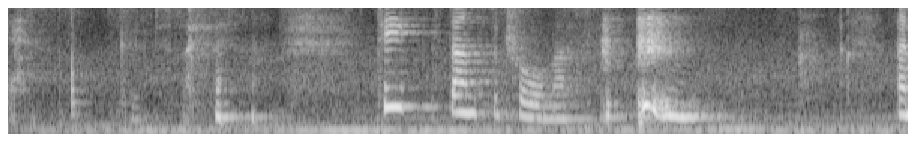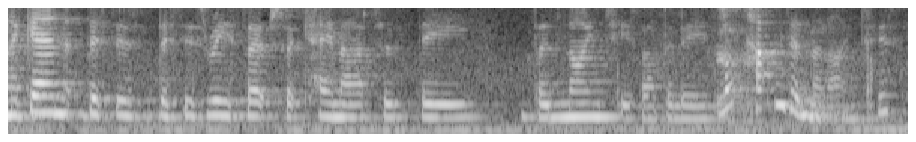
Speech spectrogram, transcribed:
Yes, good. T stands for trauma. and again, this is this is research that came out of the the 90s, I believe. Lot happened in the 90s.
